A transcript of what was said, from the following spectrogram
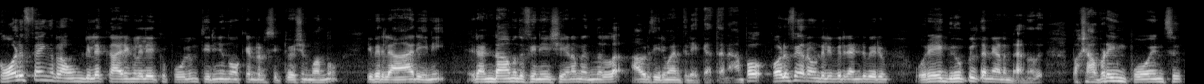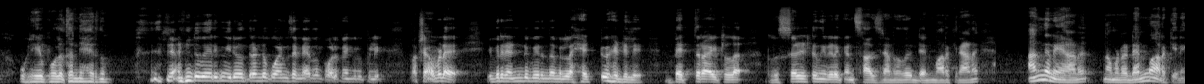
ക്വാളിഫയിങ് റൗണ്ടിലെ കാര്യങ്ങളിലേക്ക് പോലും തിരിഞ്ഞു നോക്കേണ്ട ഒരു സിറ്റുവേഷൻ വന്നു. ഇവരിൽ ആര് ഇനി രണ്ടാമത് ഫിനിഷ് ചെയ്യണം എന്നുള്ള ആ ഒരു തീരുമാനത്തിലേക്ക് എത്താൻ അപ്പോൾ ക്വാളിഫയിങ് റൗണ്ടിൽ ഇവർ രണ്ടുപേരും ഒരേ ഗ്രൂപ്പിൽ തന്നെയാണ് ഉണ്ടായിരുന്നത്. പക്ഷേ അവിടെയും പോയിന്റ്സ് ഒരേപോലെ തന്നെയായിരുന്നു. രണ്ടുപേരും ഇരുപത്തിരണ്ട് പോയിന്റ്സ് തന്നെയായിരുന്നു ക്വാളിഫയിങ് ഗ്രൂപ്പിൽ പക്ഷെ അവിടെ ഇവർ രണ്ടുപേരും തമ്മിലുള്ള ഹെഡ് ടു ഹെഡിൽ ബെറ്റർ ആയിട്ടുള്ള റിസൾട്ട് നേടിയെടുക്കാൻ സാധിച്ചിരുന്നത് ഡെൻമാർക്കിനാണ്. അങ്ങനെയാണ് നമ്മുടെ ഡെൻമാർക്കിന്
